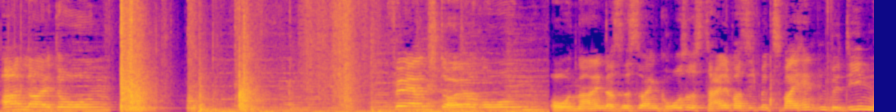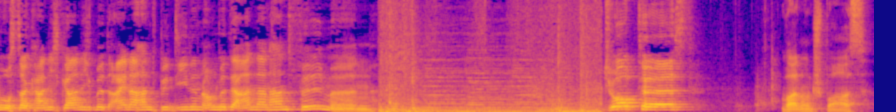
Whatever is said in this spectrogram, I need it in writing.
Anleitung. Fernsteuerung. Oh nein, das ist so ein großes Teil, was ich mit zwei Händen bedienen muss. Da kann ich gar nicht mit einer Hand bedienen und mit der anderen Hand filmen. Drop-Test. War nun Spaß.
